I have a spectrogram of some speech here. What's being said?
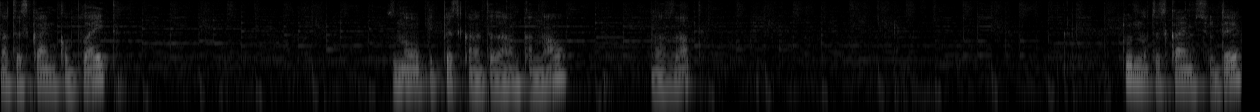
Натискаємо Complete. Знову підписка на телеграм-канал. Назад. Тут натискаємо сюди.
